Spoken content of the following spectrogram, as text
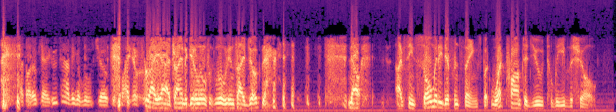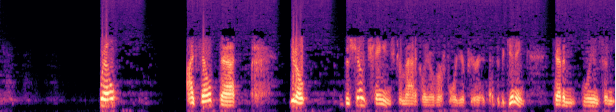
I thought, okay, who's having a little joke right, yeah, trying to get a little little inside joke there. now, I've seen so many different things, but what prompted you to leave the show? Well, I felt that, you know, the show changed dramatically over a four-year period. At the beginning, Kevin Williamson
